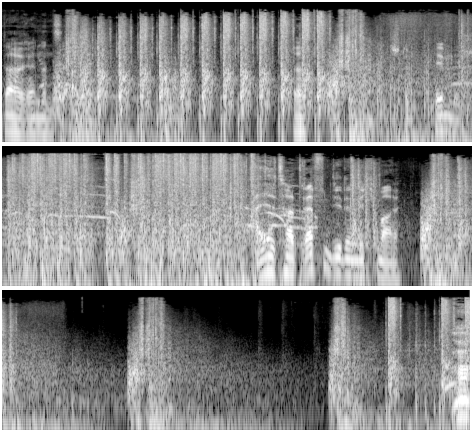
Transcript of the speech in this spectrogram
Da rennen sie alle. Äh, stimmt, nicht. Alter, treffen die denn nicht mal? Hä?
